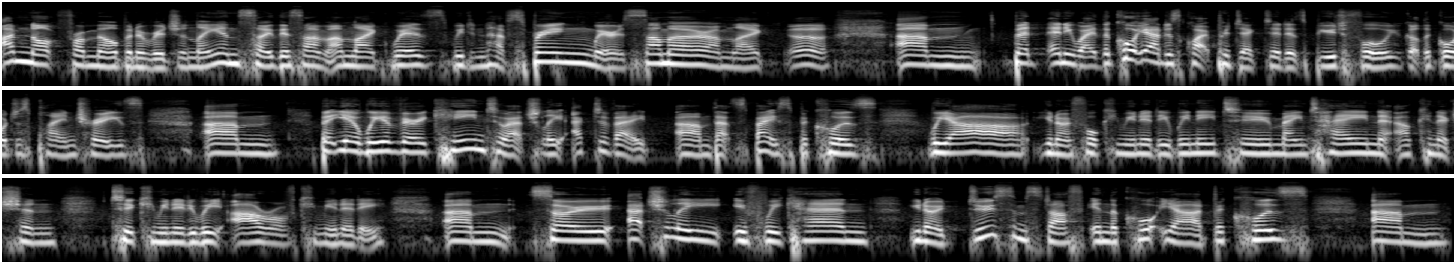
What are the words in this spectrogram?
I'm not from Melbourne originally, and so this, I'm, I'm, like, where's, we didn't have spring, where is summer? I'm like. Um, but anyway, the courtyard is quite protected. It's beautiful. You've got the gorgeous plane trees. Um, but yeah, we are very keen to actually activate um, that space because we are, you know, for community. We need to maintain our connection to community. We are of community. Um, so actually, if we can, you know, do some stuff in the courtyard because um,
